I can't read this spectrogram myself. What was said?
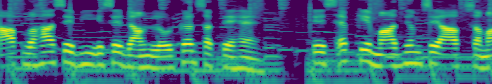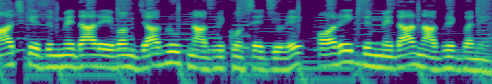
आप वहाँ से भी इसे डाउनलोड कर सकते हैं। इस ऐप के माध्यम से आप समाज के जिम्मेदार एवं जागरूक नागरिकों से जुड़े और एक जिम्मेदार नागरिक बने।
